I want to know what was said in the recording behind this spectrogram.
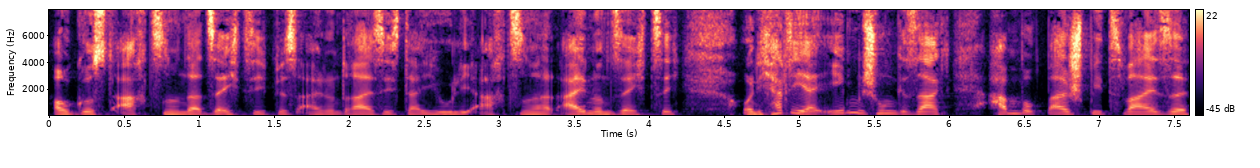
August 1860 bis 31. Juli 1861. Und ich hatte ja eben schon schon gesagt, Hamburg beispielsweise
